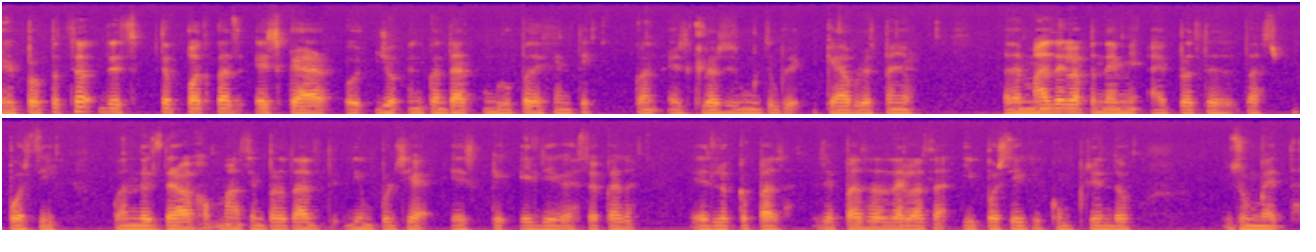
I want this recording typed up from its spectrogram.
El propósito de este podcast es crear o yo encontrar un grupo de gente con esclerosis múltiple que habla español. Además de la pandemia hay protestas, pues sí, cuando el trabajo más importante de policía es que él llegue a su casa, es lo que pasa, se pasa de raza y pues sigue cumpliendo su meta.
